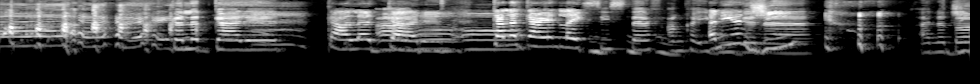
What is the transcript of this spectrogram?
Kalad ka rin. Kalad Ah, Karen. oo. Kalad Karen like, Si Steph, ang kaibigan Ano yun, G? na... Ano to?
